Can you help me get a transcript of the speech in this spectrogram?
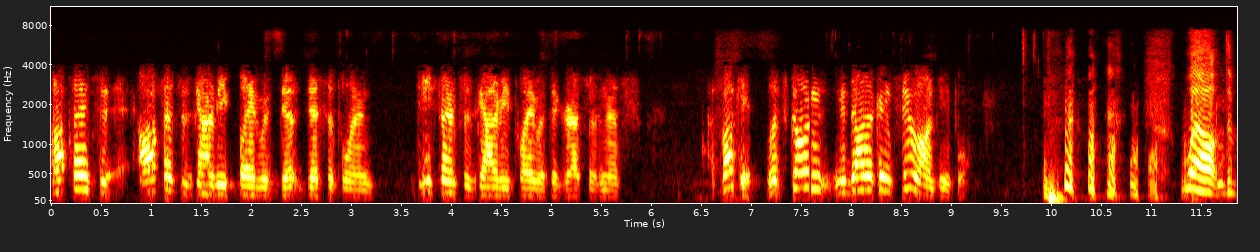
offense offense has got to be played with di- discipline. Defense has got to be played with aggressiveness. Fuck it, let's go and nidal and Sue on people. Well, the,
